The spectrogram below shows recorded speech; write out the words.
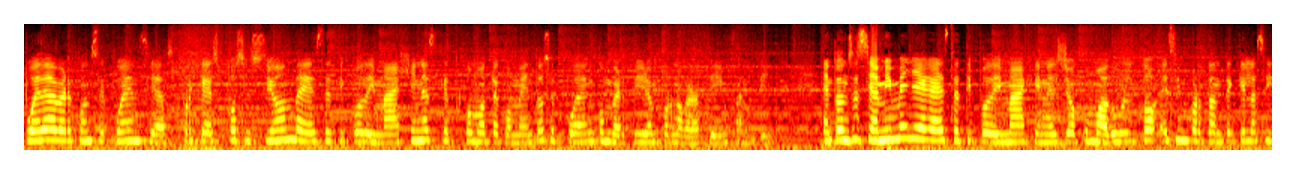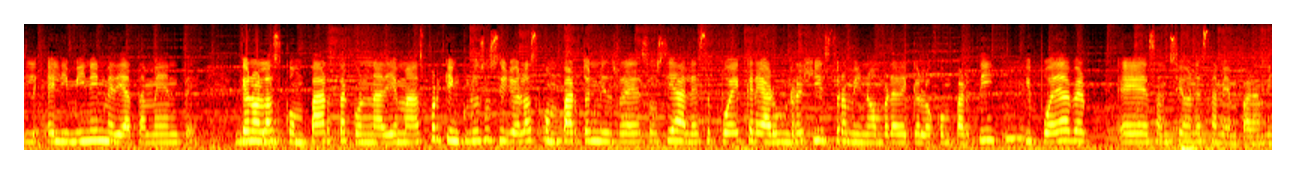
puede haber consecuencias porque es de este tipo de imágenes que, como te comento, se pueden convertir en pornografía infantil. Entonces, si a mí me llega este tipo de imágenes, yo como adulto, es importante que las elimine inmediatamente, que no las comparta con nadie más, porque incluso si yo las comparto en mis redes sociales, se puede crear un registro a mi nombre de que lo compartí y puede haber eh, sanciones también para mí.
